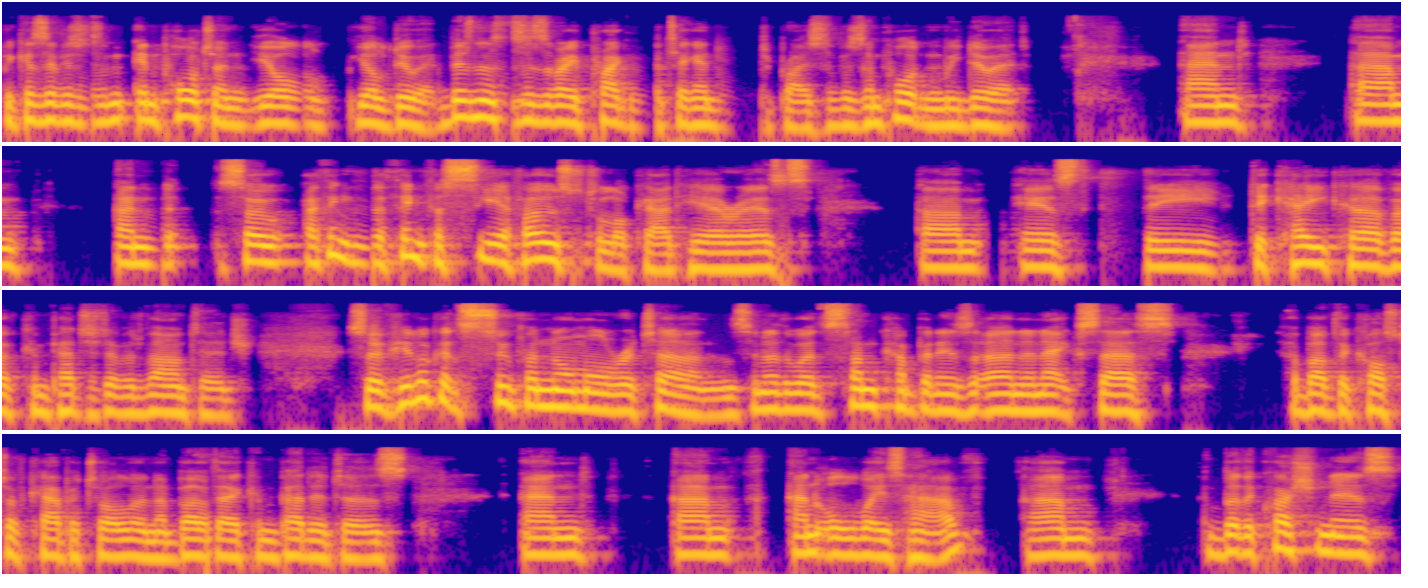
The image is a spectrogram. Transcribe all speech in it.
because if it's important you'll you'll do it business is a very pragmatic enterprise if it's important we do it and um, and so I think the thing for CFOs to look at here is um, is the decay curve of competitive advantage. So if you look at supernormal returns, in other words, some companies earn an excess above the cost of capital and above their competitors, and um, and always have. Um, but the question is,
